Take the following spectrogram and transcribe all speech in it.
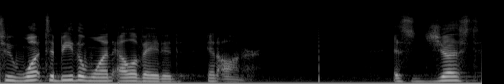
to want to be the one elevated in honor. It's just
